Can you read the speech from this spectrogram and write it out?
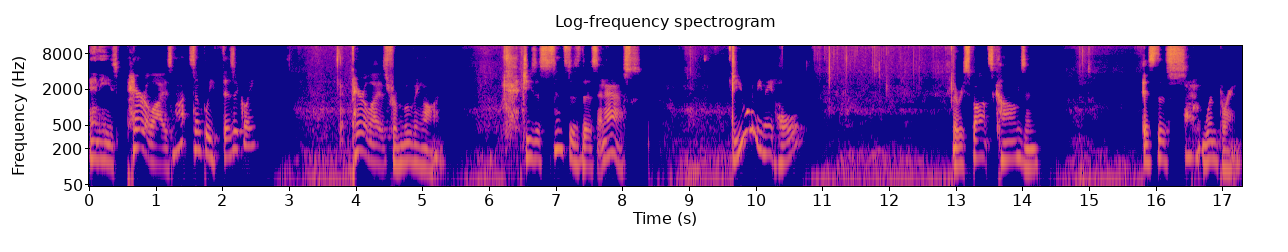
and he's paralyzed, not simply physically, paralyzed from moving on. Jesus senses this and asks, Do you want to be made whole? The response comes and it's this whimpering,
